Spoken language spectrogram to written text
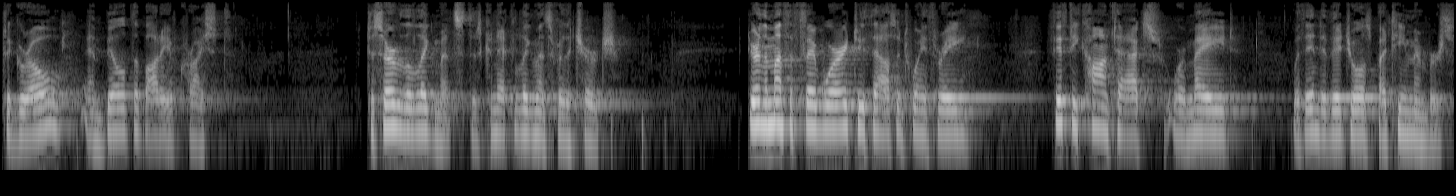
to grow and build the body of Christ, to serve the ligaments, to connect the ligaments for the church. During the month of February 2023, 50 contacts were made with individuals by team members.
